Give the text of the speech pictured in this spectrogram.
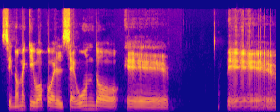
si no me equivoco, el segundo eh, eh,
